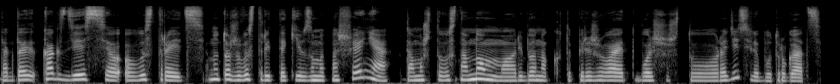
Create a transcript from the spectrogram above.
Тогда как здесь э, выстроить, ну тоже выстроить такие взаимоотношения, потому что в основном э, ребенок кто переживает больше, что родители будут ругаться,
